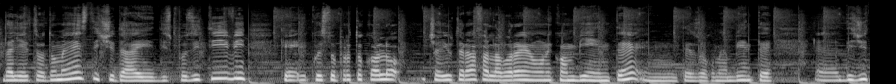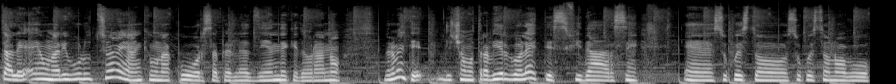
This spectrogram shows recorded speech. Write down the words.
dagli elettrodomestici, dai dispositivi, che questo protocollo ci aiuterà a far lavorare in un unico ambiente, inteso come ambiente eh, digitale. È una rivoluzione e anche una corsa per le aziende che dovranno veramente, diciamo, tra virgolette, sfidarsi eh, su, questo, su, questo, nuovo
